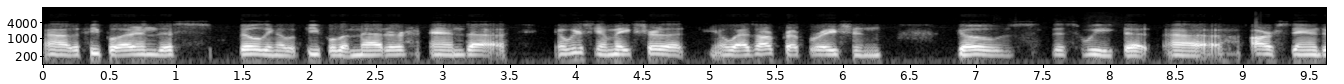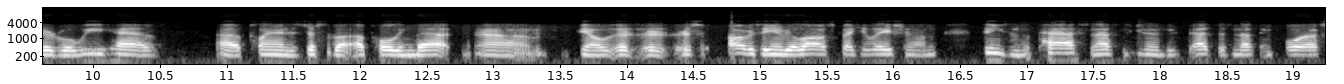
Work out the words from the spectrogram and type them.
Uh, the people that are in this building are the people that matter, and uh, you know, we're just going to make sure that you know, as our preparation goes this week, that uh, our standard, what we have uh, planned, is just about upholding that. Um, you know, there, there, there's obviously going to be a lot of speculation on things in the past, and that's that does nothing for us.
